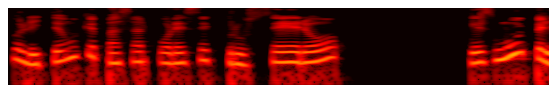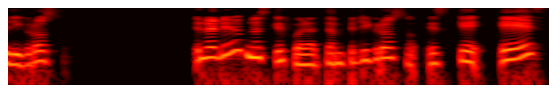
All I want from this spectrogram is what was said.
Híjole, tengo que pasar por ese crucero que es muy peligroso. En realidad no es que fuera tan peligroso, es que es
